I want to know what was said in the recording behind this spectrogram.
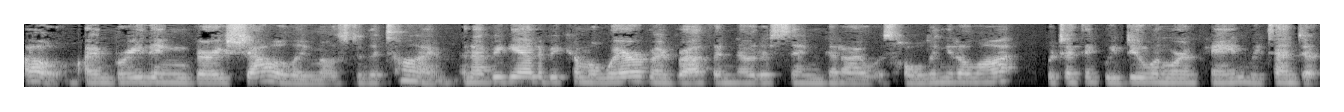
Oh, I'm breathing very shallowly most of the time. And I began to become aware of my breath and noticing that I was holding it a lot, which I think we do when we're in pain. We tend to,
